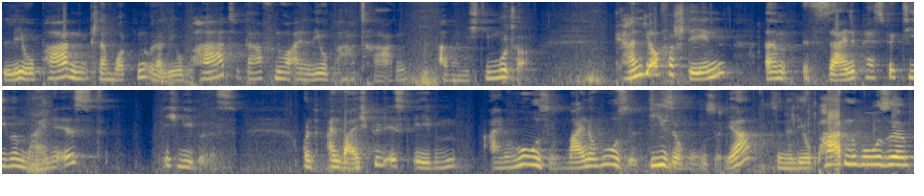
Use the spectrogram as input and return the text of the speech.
Leopardenklamotten oder Leopard darf nur ein Leopard tragen, aber nicht die Mutter. Kann ich auch verstehen. Ähm, seine Perspektive, meine ist, ich liebe es. Und ein Beispiel ist eben eine Hose, meine Hose, diese Hose, ja, so eine Leopardenhose.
